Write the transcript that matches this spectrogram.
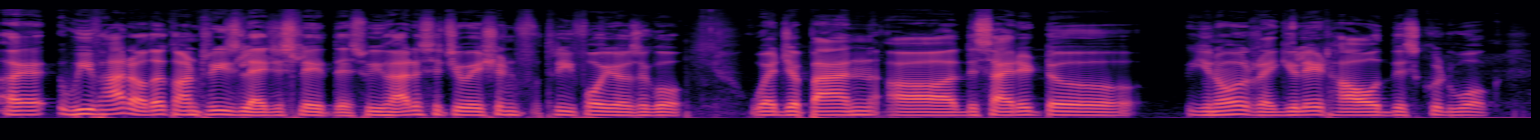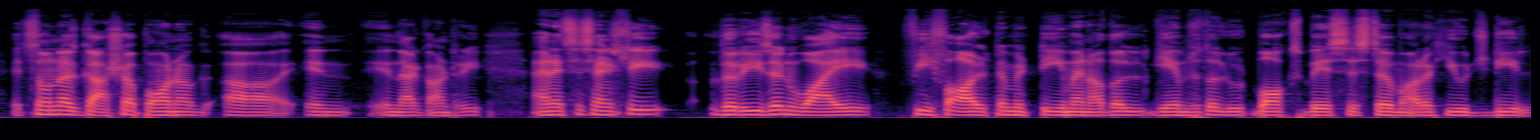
uh, we've had other countries legislate this. We've had a situation f- three, four years ago where Japan uh, decided to, you know, regulate how this could work. It's known as gashapon uh, in in that country, and it's essentially the reason why FIFA Ultimate Team and other games with a loot box based system are a huge deal.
